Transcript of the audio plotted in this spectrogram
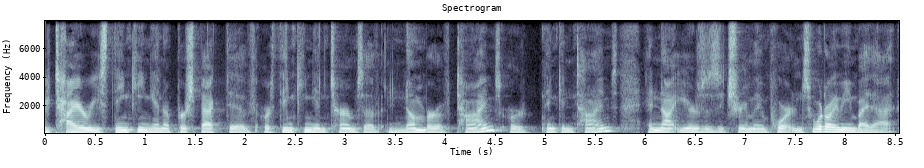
retirees thinking in a perspective or thinking in terms of number of times or thinking times and not years is extremely important. So, what do I mean by that?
